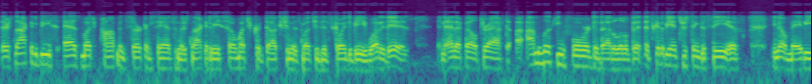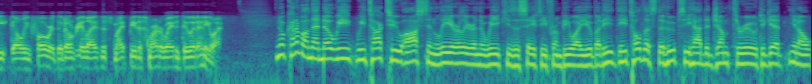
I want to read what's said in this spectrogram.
there's not going to be as much pomp and circumstance, and there's not going to be so much production as much as it's going to be what it is an NFL draft. I'm looking forward to that a little bit. It's going to be interesting to see if, you know, maybe going forward they don't realize this might be the smarter way to do it anyway. You know, kind of on that note, we we talked to Austin Lee earlier in the week. He's a safety from BYU, but he he told us the hoops he had to jump through to get you know,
